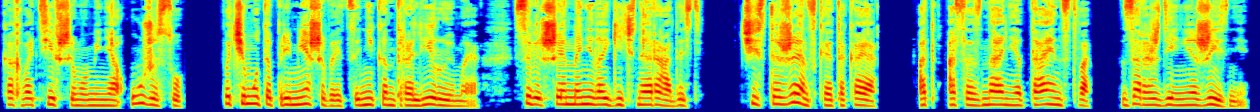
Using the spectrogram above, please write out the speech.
К охватившему меня ужасу почему-то примешивается неконтролируемая, совершенно нелогичная радость, чисто женская такая, от осознания таинства зарождения жизни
